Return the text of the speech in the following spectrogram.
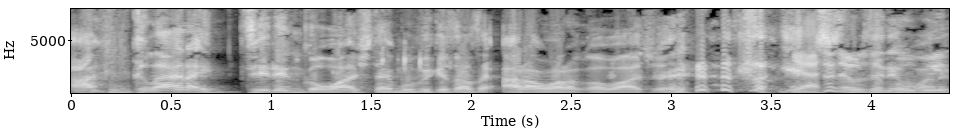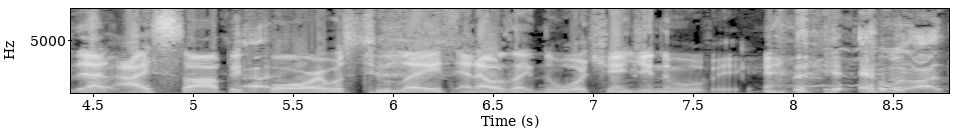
I'm glad I didn't go watch that movie because I was like, I don't want to go watch it. Like, yes, it was a movie that I saw before it was too late, and I was like, "We're changing the movie." it. It was-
